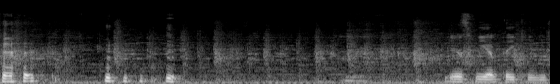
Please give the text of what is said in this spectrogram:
that. yes, we are taking it.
